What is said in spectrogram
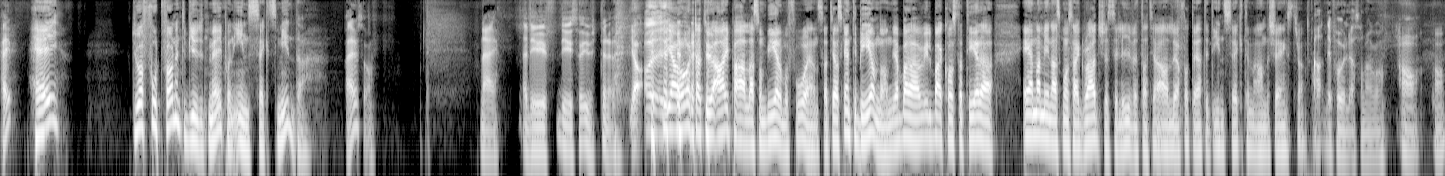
Hej. hej. Du har fortfarande inte bjudit mig på en insektsmiddag. Är det så? Nej, det är ju, det är ju så ute nu. Ja, jag har hört att du är arg på alla som ber om att få en, så att jag ska inte be om någon. Jag bara, vill bara konstatera en av mina små så här grudges i livet, att jag aldrig har fått äta insekter med Anders Engström. Ja, det får vi lösa någon gång. Ja, ja.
